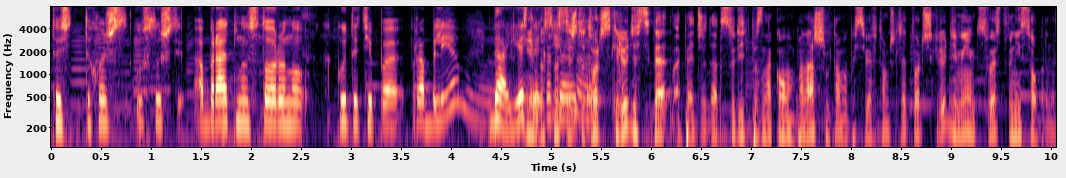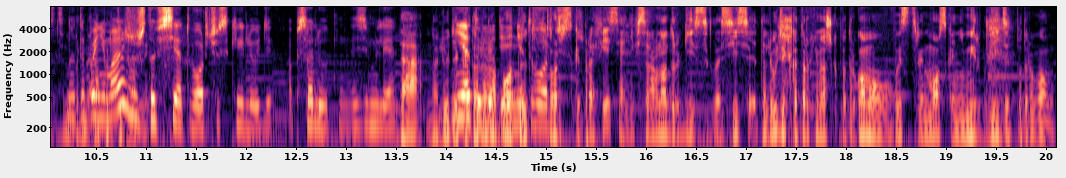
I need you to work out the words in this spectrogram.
То есть ты хочешь услышать обратную сторону какую-то типа проблему? Да, есть Не, ли ну, в смысле, что творческие люди всегда, опять же, да, судить по знакомым, по нашим, там и по себе в том числе, творческие люди имеют свойство несобранности. Но Ну, ты понимаешь же, что все творческие люди абсолютно на Земле. Да, но люди, Нету которые людей работают в творческой профессии, они все равно другие, согласись. Это люди, которых немножко по-другому выстроен мозг, они мир видят по-другому.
